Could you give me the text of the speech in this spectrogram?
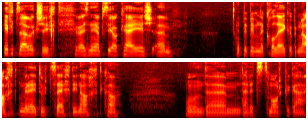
Ich erzähle eine Geschichte. Ich weiß nicht, ob sie okay ist. Ähm, ich bin bei einem Kollegen übernachtet. Wir hatten durch die sechste Nacht. Gehabt. Und ähm, dann hat es zum Morgen gegeben.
